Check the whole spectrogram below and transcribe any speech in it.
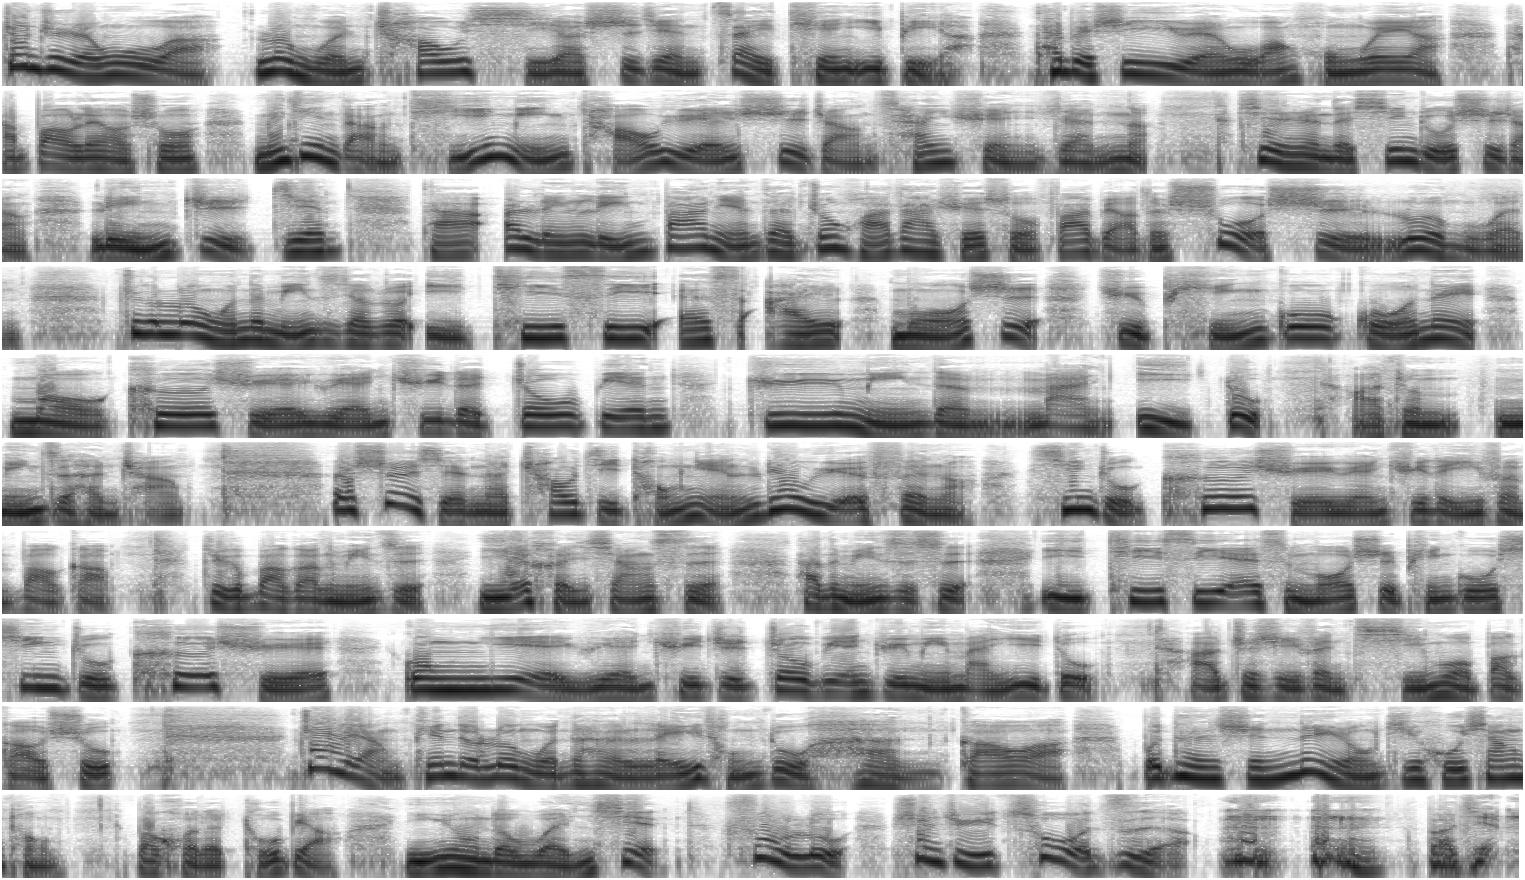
政治人物啊，论文抄袭啊事件再添一笔啊。台北市议员王宏威啊，他爆料说，民进党提名桃园市长参选人呢，现任的新竹市长林志坚，他二零零八八年在中华大学所发表的硕士论文，这个论文的名字叫做“以 TCSI 模式去评估国内某科学园区的周边居民的满意度”，啊，就名字很长。而涉嫌呢超级同年六月份啊新竹科学园区的一份报告，这个报告的名字也很相似，它的名字是以 TCS 模式评估新竹科学工业园区之周边居民满意度啊，这是一份期末报告书。这两篇的论文它的雷同度很高啊，不但是内容几乎相同，包括的图表、引用的文献、附录，甚至于错字啊，抱歉。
